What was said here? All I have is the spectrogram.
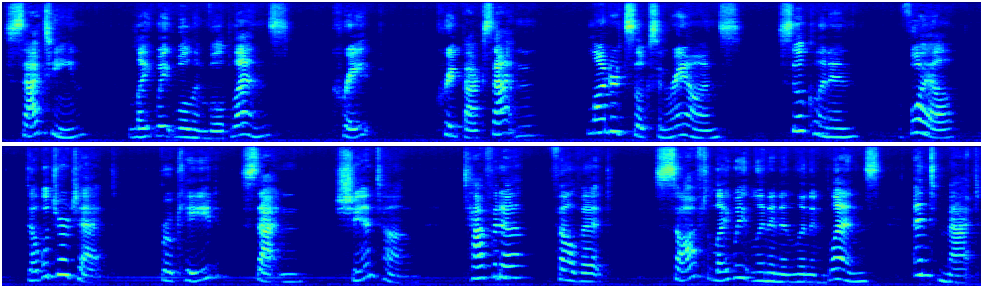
sateen, lightweight wool and wool blends, crepe, crepe back satin, laundered silks and rayons, silk linen, voile, double georgette, brocade, satin, shantung, taffeta, velvet, soft lightweight linen and linen blends, and matte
